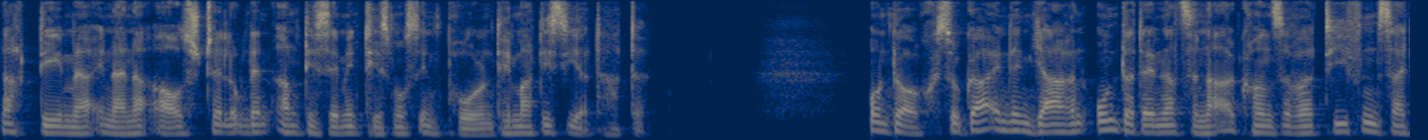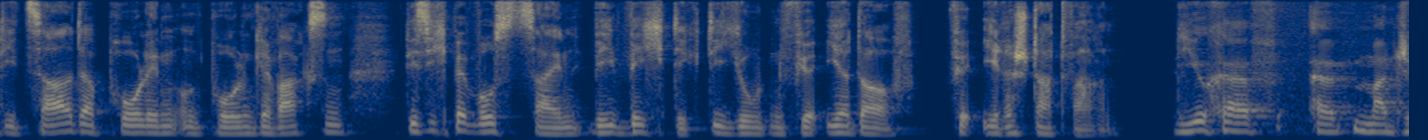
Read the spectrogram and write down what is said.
nachdem er in einer Ausstellung den Antisemitismus in Polen thematisiert hatte. Und doch, sogar in den Jahren unter den Nationalkonservativen sei die Zahl der Polinnen und Polen gewachsen, die sich bewusst seien, wie wichtig die Juden für ihr Dorf, für ihre Stadt waren. You have a much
